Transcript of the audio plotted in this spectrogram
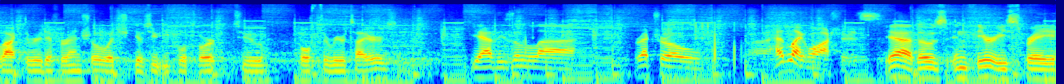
lock the rear differential, which gives you equal torque to both the rear tires. You have these little uh, retro uh, headlight washers. Yeah, those in theory spray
